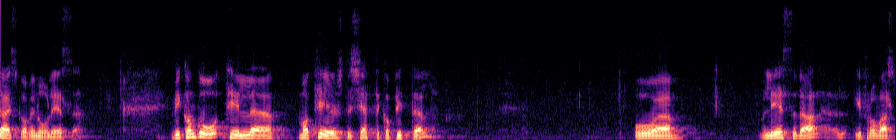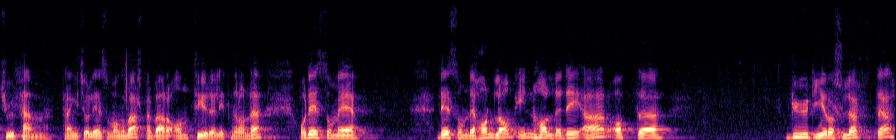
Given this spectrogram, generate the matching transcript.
de skal vi nå lese. Vi kan gå til uh, Matteus, det sjette kapittel. Og uh, lese der fra vers 25. Trenger ikke å lese mange vers, men bare antyde litt. Og det som, er, det som det handler om, innholdet, det er at uh, Gud gir oss løfter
